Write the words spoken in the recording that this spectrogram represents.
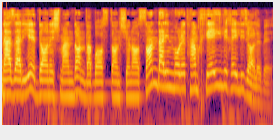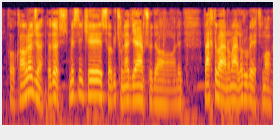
نظریه دانشمندان و باستان شناسان در این مورد هم خیلی خیلی جالبه. خب کامران جان داداش مثل این که حسابی چونت گرم شده حالا وقت برنامه الان رو به اتمامه.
